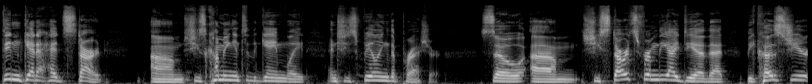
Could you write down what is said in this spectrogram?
didn't get a head start. Um, she's coming into the game late and she's feeling the pressure. So um, she starts from the idea that because she,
